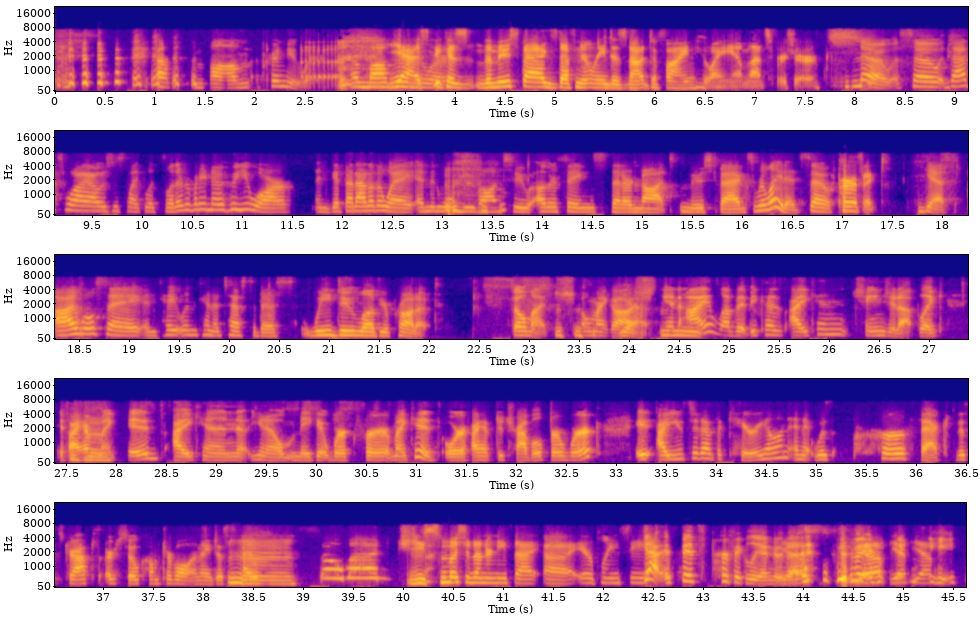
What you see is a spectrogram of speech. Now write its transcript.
a mompreneur. A mompreneur. Yes, because the moose bags definitely does not define who I am. That's for sure. no. So that's why I was just like, let's let everybody know who you are and get that out of the way, and then we'll move on to other things that are not moose bags related. So Perfect. yes, I will say, and Caitlin can attest to this, we do love your product. So much. Oh my gosh. Yeah. And Mhm. I love it because I can change it up. Like if I have Mhm. my kids, I can, you know, make it work for my kids. Or if I have to travel for work, it I used it as a carry-on and it was perfect. The straps are so comfortable and I just I love it Mm. so much. You smush it underneath that uh, airplane seat. Yeah, it fits perfectly under Yep. the, the Yep, yep, yep. seat.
